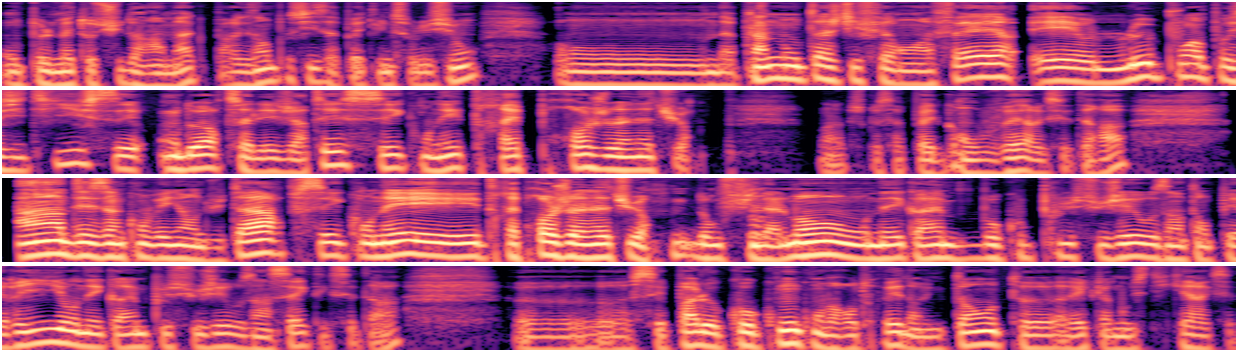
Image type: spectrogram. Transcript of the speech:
On peut le mettre au-dessus d'un hamac, par exemple, aussi, ça peut être une solution. On a plein de montages différents à faire. Et le point positif, c'est en dehors de sa légèreté, c'est qu'on est très proche de la nature parce que ça peut être grand ouvert, etc. Un des inconvénients du tarp, c'est qu'on est très proche de la nature. Donc finalement, on est quand même beaucoup plus sujet aux intempéries, on est quand même plus sujet aux insectes, etc. Euh, c'est pas le cocon qu'on va retrouver dans une tente euh, avec la moustiquaire, etc.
